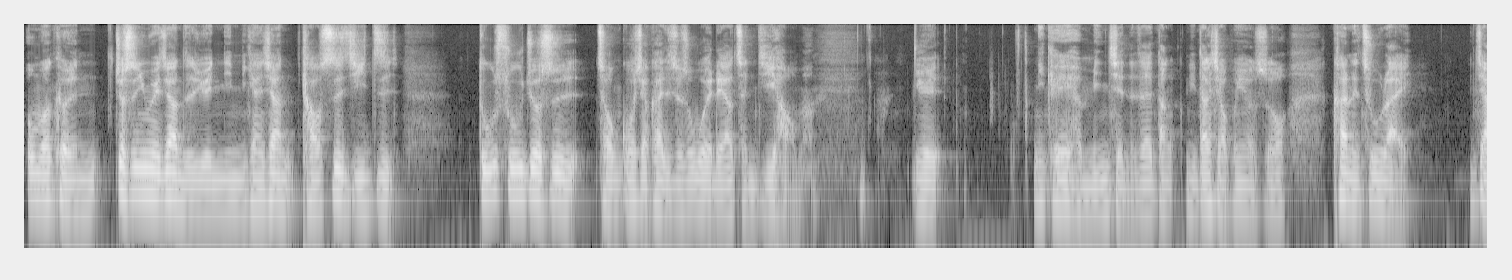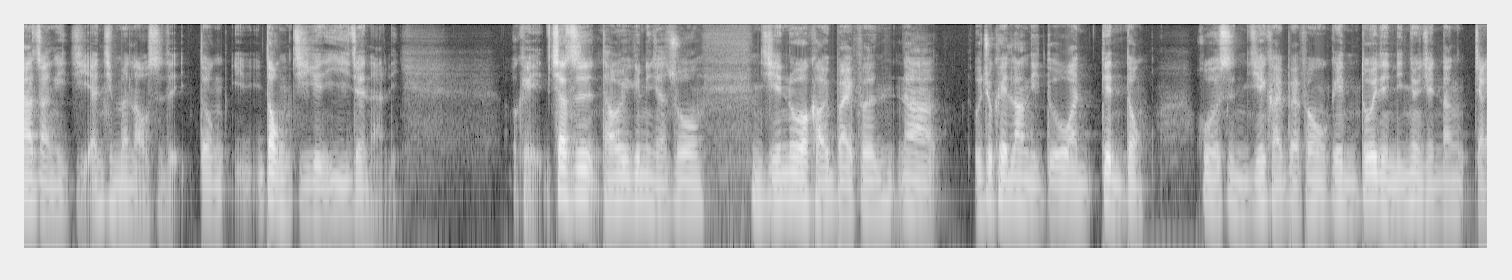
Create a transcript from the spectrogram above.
我们可能就是因为这样子的原因，你看像考试机制。读书就是从国小开始，就是为了要成绩好嘛。因为你可以很明显的在当你当小朋友的时候，看得出来家长以及安亲班老师的动动机跟意义在哪里。OK，像是他会跟你讲说，你今天如果考一百分，那我就可以让你多玩电动，或者是你今天考一百分，我给你多一点零用钱当奖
